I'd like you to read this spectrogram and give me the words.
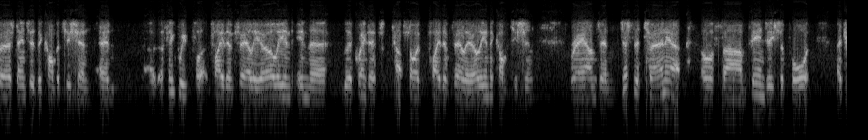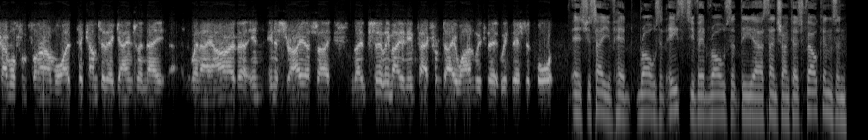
first entered the competition, and I think we pl- played them fairly early in, in the the Queensland Cup side played them fairly early in the competition rounds, and just the turnout of um, PNG support. They travel from far and wide to come to their games when they when they are over in, in Australia. So they've certainly made an impact from day one with the, with their support. As you say, you've had roles at East, you've had roles at the uh, Sunshine Coast Falcons, and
